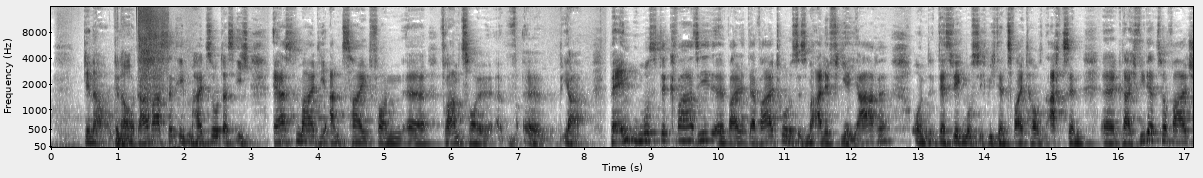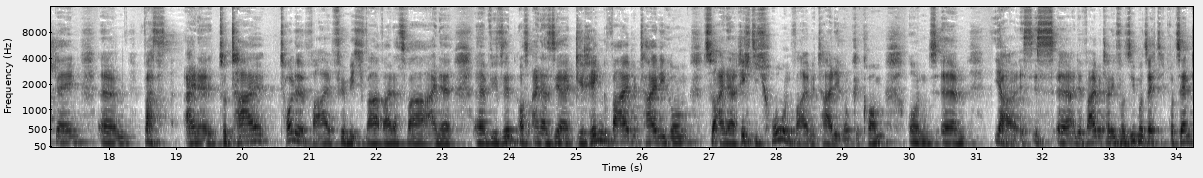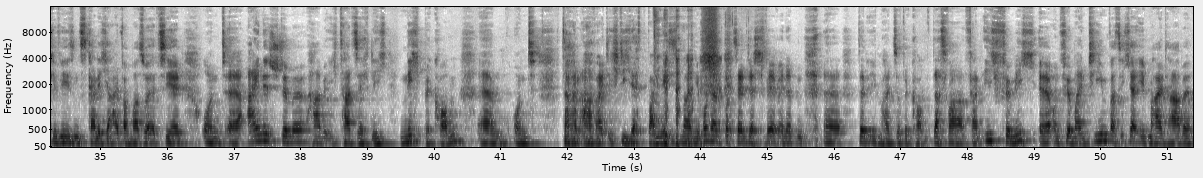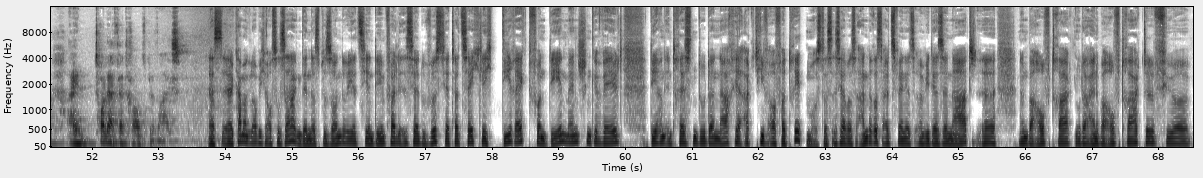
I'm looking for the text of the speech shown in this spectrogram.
Genau, genau, genau. Da war es dann eben halt so, dass ich erstmal die Amtszeit von äh, Frau Amtszoll äh, äh, ja, beenden musste quasi, äh, weil der Wahlturnus ist immer alle vier Jahre. Und deswegen musste ich mich dann 2018 äh, gleich wieder zur Wahl stellen, ähm, was eine total tolle Wahl für mich war, weil das war eine, äh, wir sind aus einer sehr geringen Wahlbeteiligung zu einer richtig hohen Wahlbeteiligung gekommen. Und ähm, ja, es ist äh, eine Wahlbeteiligung von 67 Prozent gewesen, das kann ich ja einfach mal so erzählen. Und äh, eine Stimme habe ich tatsächlich nicht bekommen. Ähm, und daran arbeite ich, die jetzt beim nächsten Mal die 100 Prozent der Schwerbehinderten äh, dann eben halt zu bekommen. Das war, fand ich für mich äh, und für mein Team, was ich ja eben halt habe, ein toller Vertrauensbeweis. Das äh, kann man, glaube ich, auch so sagen, denn das Besondere jetzt hier in dem Fall ist ja, du wirst ja tatsächlich direkt von den Menschen gewählt, deren Interessen du dann nachher aktiv auch vertreten musst. Das ist ja was anderes, als wenn jetzt irgendwie der Senat äh, einen Beauftragten oder eine Beauftragte für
